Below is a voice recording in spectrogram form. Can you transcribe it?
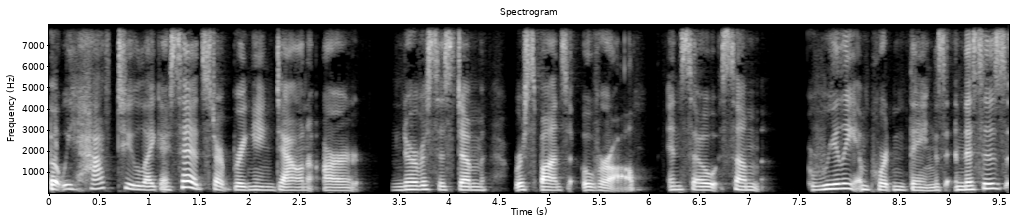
But we have to, like I said, start bringing down our nervous system response overall. And so, some really important things, and this is,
